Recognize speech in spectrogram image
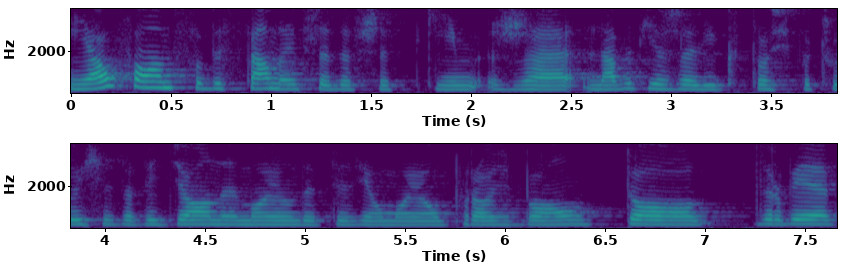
Ja ufałam sobie samej przede wszystkim, że nawet jeżeli ktoś poczuje się zawiedziony moją decyzją, moją prośbą, to zrobię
